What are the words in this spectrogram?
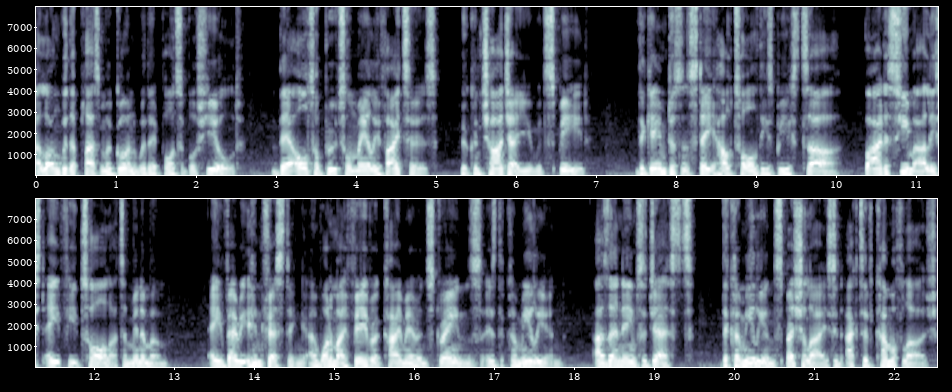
along with a plasma gun with a portable shield. They are also brutal melee fighters who can charge at you with speed. The game doesn't state how tall these beasts are, but I'd assume at least 8 feet tall at a minimum. A very interesting and one of my favourite Chimeran strains is the Chameleon. As their name suggests, the Chameleons specialise in active camouflage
